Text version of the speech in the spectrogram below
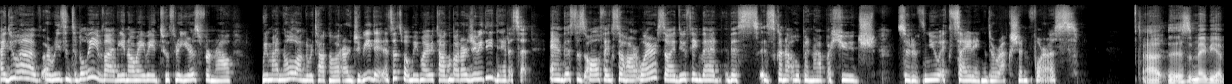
I do have a reason to believe that, you know, maybe in two, three years from now, we might no longer be talking about RGB data sets, but we might be talking about RGBD data set. And this is all thanks to hardware. So I do think that this is going to open up a huge sort of new, exciting direction for us. Uh, this is maybe a,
